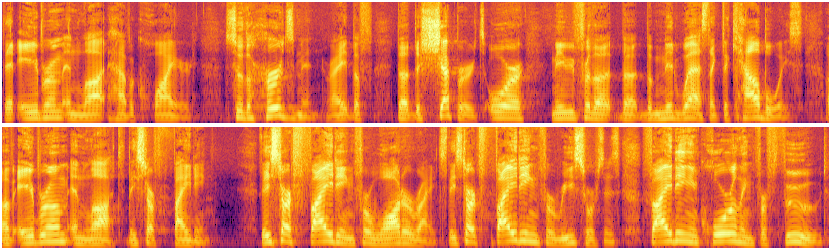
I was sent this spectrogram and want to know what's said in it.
that Abram and Lot have acquired. So the herdsmen, right, the, the, the shepherds, or maybe for the, the, the Midwest, like the cowboys of Abram and Lot, they start fighting. They start fighting for water rights. They start fighting for resources, fighting and quarreling for food.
